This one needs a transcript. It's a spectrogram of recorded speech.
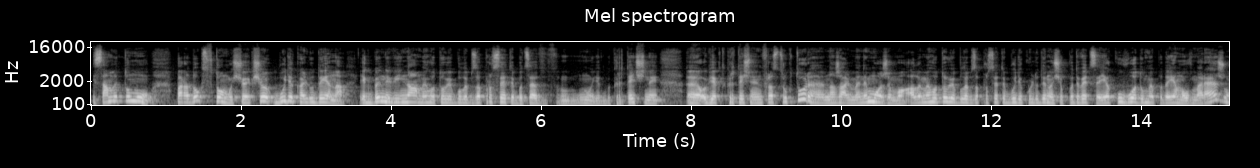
І саме тому парадокс в тому, що якщо будь-яка людина, якби не війна, ми готові були б запросити, бо це ну якби критичний е, об'єкт критичної інфраструктури. На жаль, ми не можемо, але ми готові були б запросити будь-яку людину, щоб подивитися, яку воду ми подаємо в мережу.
